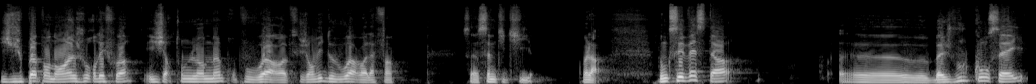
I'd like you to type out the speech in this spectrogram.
J'y joue pas pendant un jour des fois, et j'y retourne le lendemain pour pouvoir, parce que j'ai envie de voir la fin. Ça, ça me titille. Voilà. Donc c'est Vesta. Euh, bah, je vous le conseille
